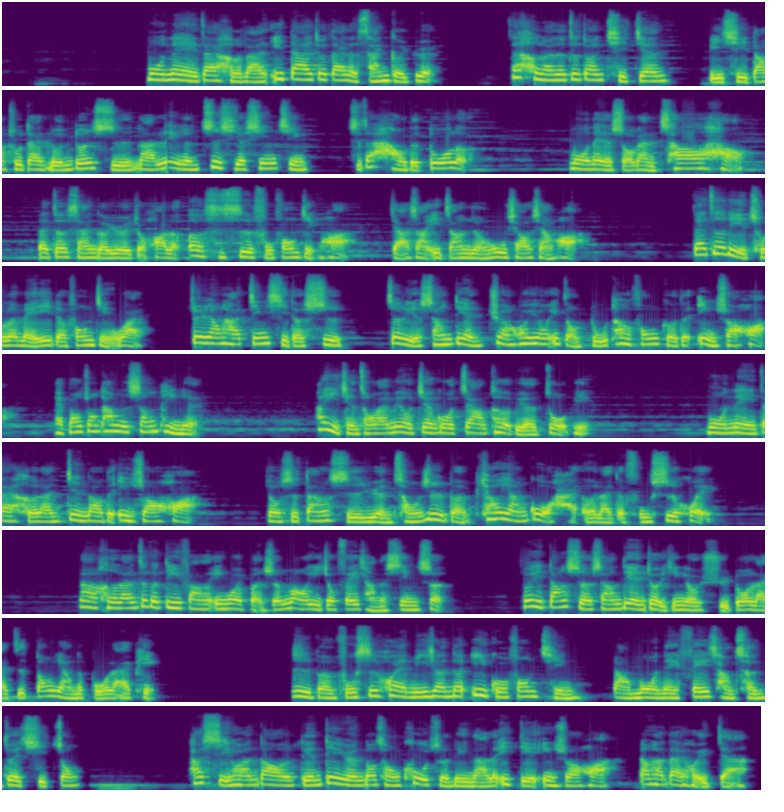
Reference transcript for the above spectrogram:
莫内在荷兰一待就待了三个月，在荷兰的这段期间，比起当初在伦敦时那令人窒息的心情，实在好得多了。莫内的手感超好。在这三个月就画了二十四幅风景画，加上一张人物肖像画，在这里，除了美丽的风景外，最让他惊喜的是，这里的商店居然会用一种独特风格的印刷画来包装他们的商品耶！他以前从来没有见过这样特别的作品。莫内在荷兰见到的印刷画，就是当时远从日本漂洋过海而来的浮世绘。那荷兰这个地方，因为本身贸易就非常的兴盛，所以当时的商店就已经有许多来自东洋的舶来品。日本浮世绘迷人的异国风情，让莫内非常沉醉其中。他喜欢到连店员都从库存里拿了一叠印刷画，让他带回家。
